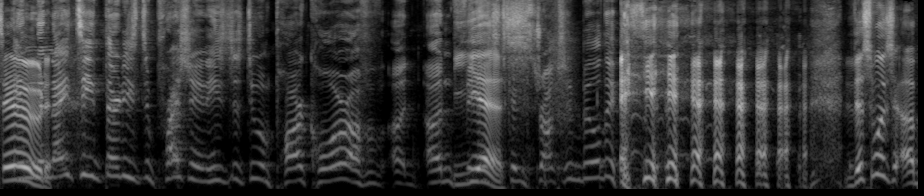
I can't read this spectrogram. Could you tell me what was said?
Dude. in the 1930s depression? He's just doing parkour off of an unfinished Yes. construction building. yeah. this was a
